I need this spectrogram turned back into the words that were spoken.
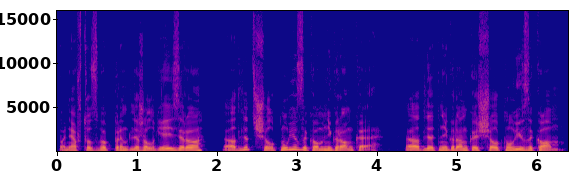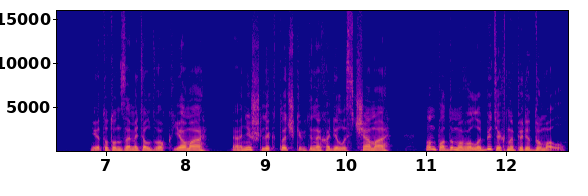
Поняв, что звук принадлежал гейзеру, Адлет щелкнул языком негромко. Адлет негромко щелкнул языком. И тут он заметил двух Кьёма, они шли к точке, где находилась Чама. Он подумывал убить их, но передумал.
